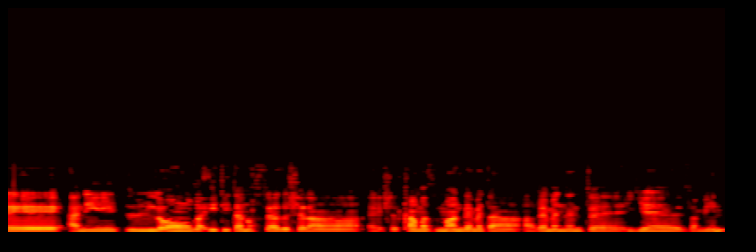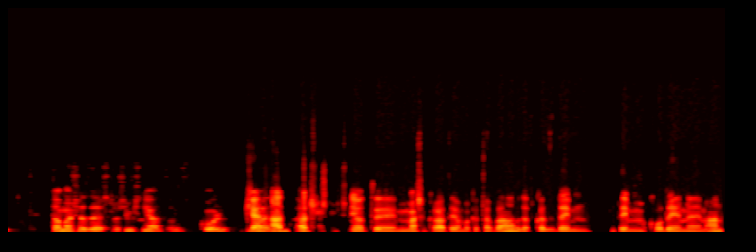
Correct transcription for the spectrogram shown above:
אה, אני לא ראיתי את הנושא הזה של, ה, אה, של כמה זמן באמת הרמננט אה, יהיה זמין. אתה אומר שזה 30 שניות, אז קול. כן, אבל- עד, עד 30 שניות אה, ממה שקראתי היום בכתבה, ודווקא זה די, די מקור די מהימן.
